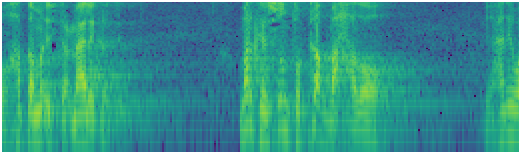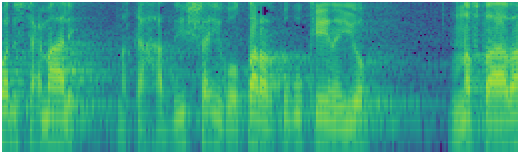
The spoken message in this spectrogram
oo hadda ma isticmaali kartid. Markay suntu ka baxdo yacni waad isticmaali. Marka haddii shaygu darar kugu keenayo naftaada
